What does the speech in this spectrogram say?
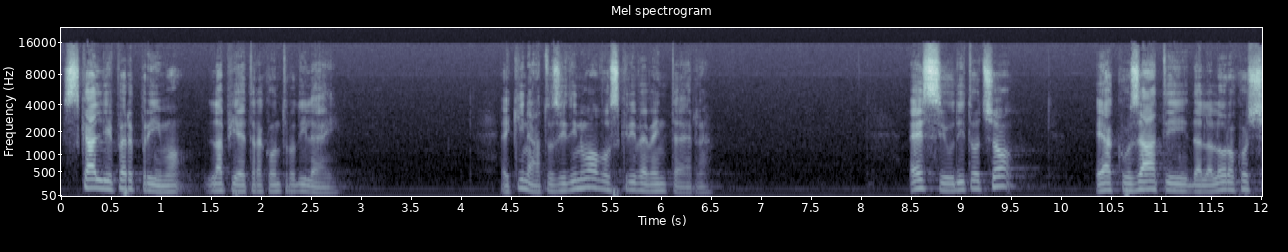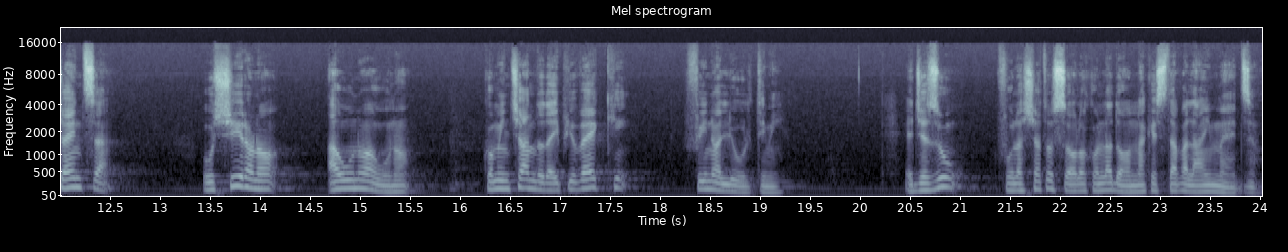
scagli per primo la pietra contro di lei e chinatosi di nuovo scriveva in terra. Essi, udito ciò e accusati dalla loro coscienza, uscirono a uno a uno, cominciando dai più vecchi fino agli ultimi. E Gesù fu lasciato solo con la donna che stava là in mezzo.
